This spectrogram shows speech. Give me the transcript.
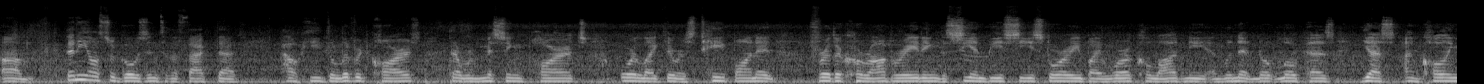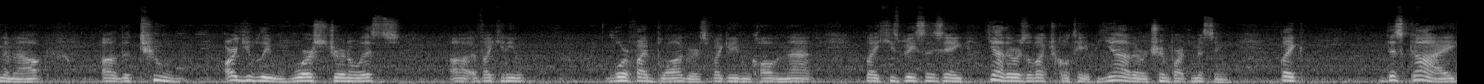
um, then he also goes into the fact that how he delivered cars that were missing parts or like there was tape on it further corroborating the CNBC story by Lora Kolodny and Linette Lopez. Yes, I'm calling them out. Uh, the two arguably worst journalists uh, if I can even glorified bloggers, if I could even call them that. Like he's basically saying, yeah, there was electrical tape, yeah, there were trim parts missing. Like this guy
